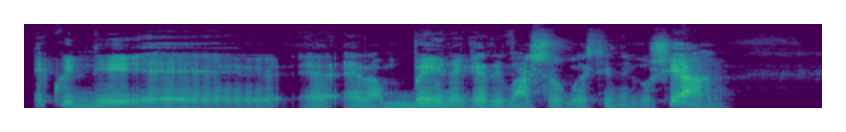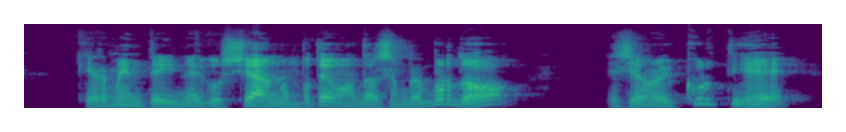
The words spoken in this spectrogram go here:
E quindi eh, era un bene che arrivassero questi negozianti. Chiaramente i negozianti non potevano andare sempre a Bordeaux e c'erano i courtier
